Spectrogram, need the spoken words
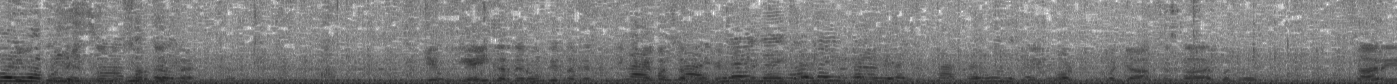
ਬਿਲਕੁਲ ਇਸ ਤੋਂ ਨਸਰ ਦਿੱਤਾ ਹੈ। ਜੇ ਤੁਸੀਂ ਇਹੀ ਕਰਦੇ ਰਹੋਗੇ ਤਾਂ ਫਿਰ ਤੁਸੀਂ ਕਿਵੇਂ ਬਚ ਸਕੋਗੇ? ਨਹੀਂ ਨਹੀਂ ਕਰਾਂਗੇ ਇਹ ਗੌਰ- ਪੰਜਾਬ ਸਰਕਾਰ ਵੱਲੋਂ ਸਾਰੇ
